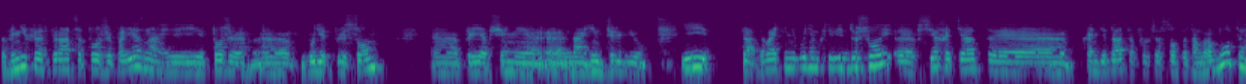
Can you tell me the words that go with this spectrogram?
в них разбираться тоже полезно и тоже э, будет плюсом э, при общении э, на интервью. И да, давайте не будем кривить душой. Э, все хотят э, кандидатов уже с опытом работы.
